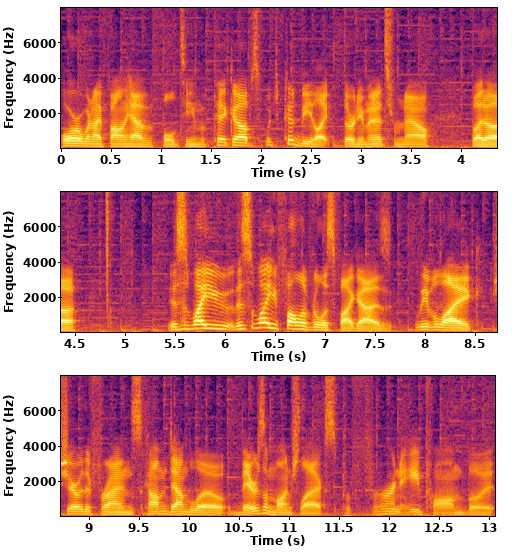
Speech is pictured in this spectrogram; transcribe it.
or when I finally have a full team of pickups, which could be like 30 minutes from now. But uh, this is why you this is why you follow Verlisify, guys. Leave a like, share with your friends, comment down below. There's a Munchlax. Prefer an Aipom, but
